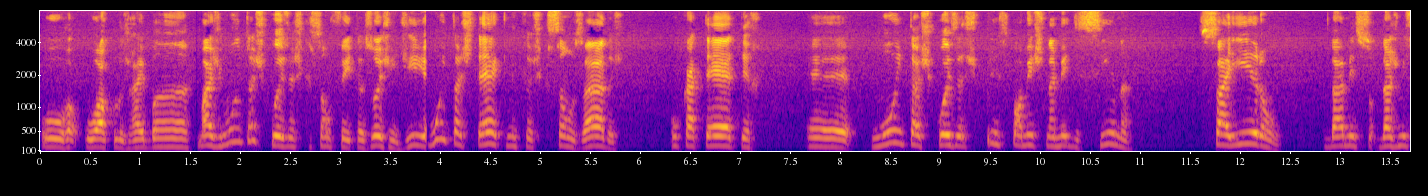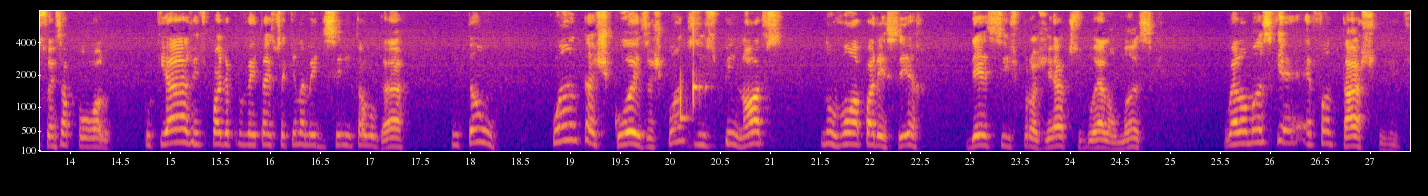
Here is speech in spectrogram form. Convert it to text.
o, o óculos Ray-Ban, mas muitas coisas que são feitas hoje em dia, muitas técnicas que são usadas, o catéter, é, muitas coisas, principalmente na medicina, saíram da das missões Apolo. Porque ah, a gente pode aproveitar isso aqui na medicina em tal lugar. Então, quantas coisas, quantos spin-offs não vão aparecer desses projetos do Elon Musk? O Elon Musk é, é, fantástico, gente.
